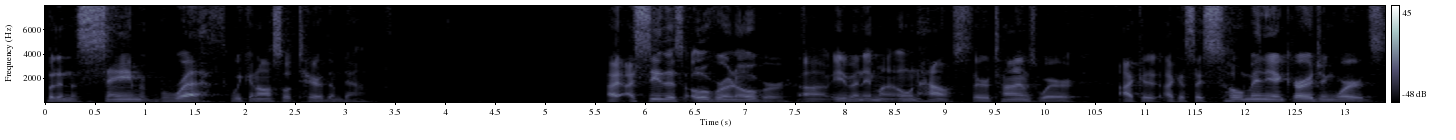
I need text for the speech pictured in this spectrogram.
But in the same breath, we can also tear them down. I, I see this over and over, uh, even in my own house. There are times where I could, I could say so many encouraging words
